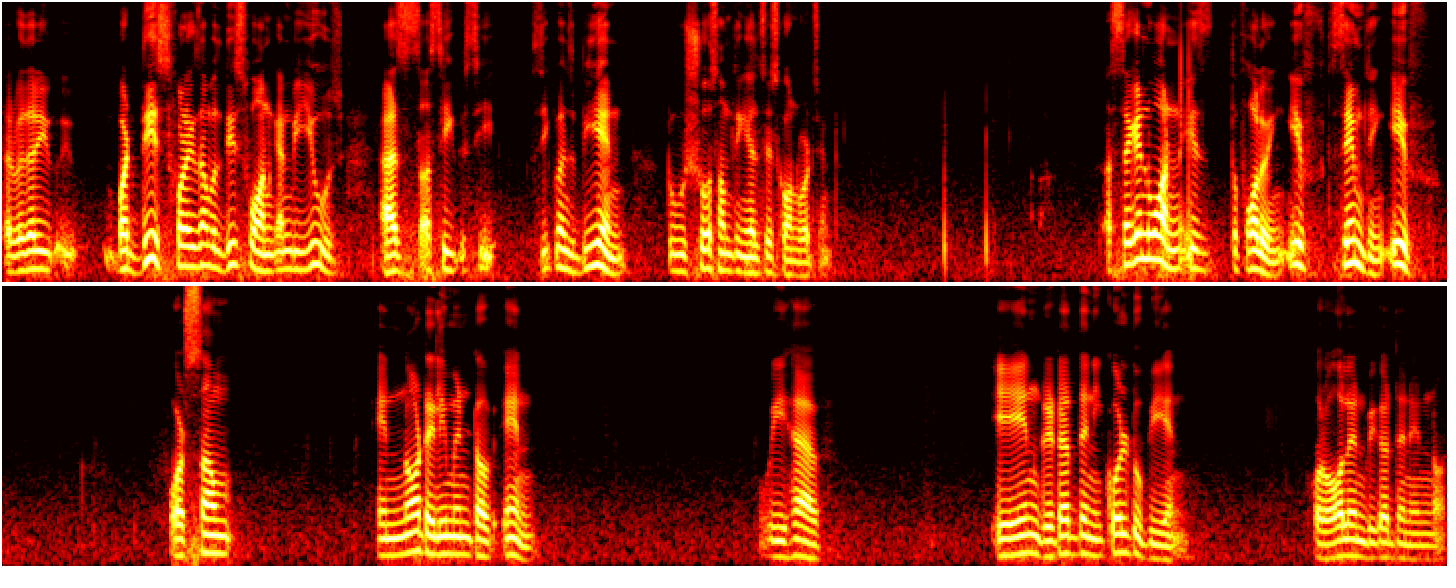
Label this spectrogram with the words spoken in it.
that whether you, but this for example this one can be used as a sequence Bn to show something else is convergent. A second one is the following if same thing if for some n naught element of n we have a n greater than equal to b n for all n bigger than n naught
